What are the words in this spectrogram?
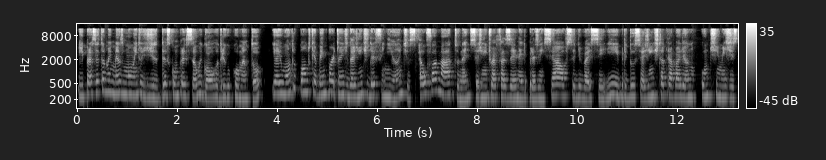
e para ser também mesmo um momento de descompressão, igual o Rodrigo comentou. E aí, um outro ponto que é bem importante da gente definir antes é o formato, né? Se a gente vai fazer nele presencial, se ele vai ser híbrido, se a gente está trabalhando com times de,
